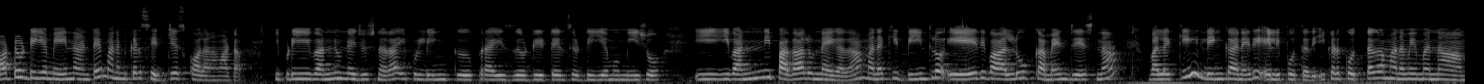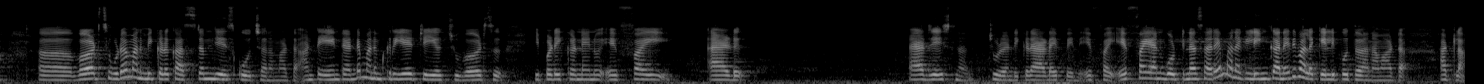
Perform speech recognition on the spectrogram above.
ఆటో డిఎం ఏంటంటే మనం ఇక్కడ సెట్ చేసుకోవాలన్నమాట. ఇప్పుడు ఇవన్నీ ఉన్నాయి చూసినారా? ఇప్పుడు link price details DM Meesho ఈ ఇవన్నీ పదాలు ఉన్నాయి కదా. మనకి దీంట్లో ఏది వాళ్ళు కమెంట్ చేసినా వాళ్ళకి లింక్ అనేది వెళ్ళిపోతుంది. ఇక్కడ కొత్తగా మనం ఏమన్నా వర్డ్స్ కూడా మనం ఇక్కడ కస్టమ్ చేసుకోవచ్చు అనమాట అంటే ఏంటంటే మనం క్రియేట్ చేయొచ్చు వర్డ్స్ ఇప్పుడు ఇక్కడ నేను ఎఫ్ఐ యాడ్ యాడ్ చేసినాను. చూడండి ఇక్కడ యాడ్ అయిపోయింది. ఎఫ్ఐ ఎఫ్ఐ అని కొట్టినా సరే మనకి లింక్ అనేది వాళ్ళకి వెళ్ళిపోతుంది అనమాట అట్లా.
